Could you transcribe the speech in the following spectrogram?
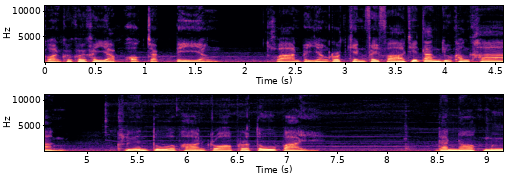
ก่อนค่อยๆ ขยับออกจากเตียง คลานไปยังรถเข็นไฟฟ้าที่ตั้งอยู่ข้างๆ เคลื่อนตัวผ่านกรอบประตูไป ด้านนอกมื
